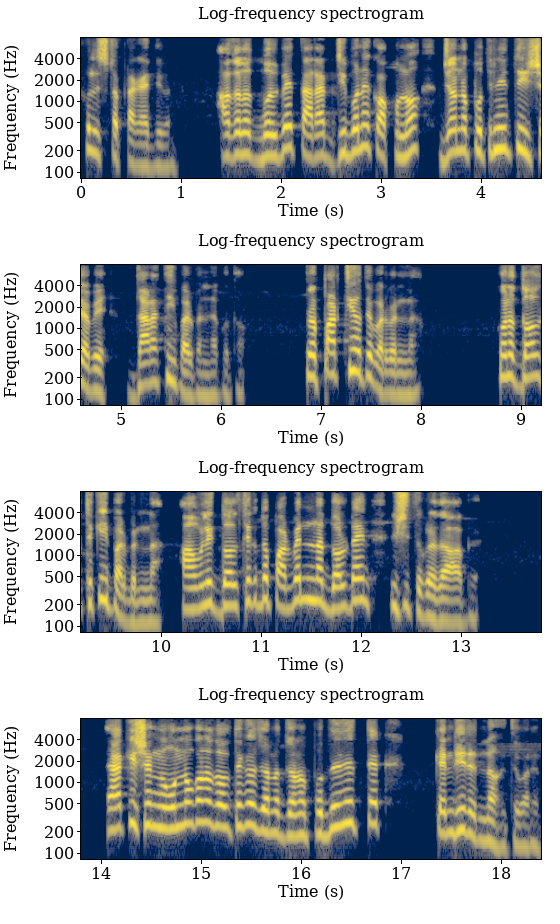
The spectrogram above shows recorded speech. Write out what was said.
ফুল স্টপ টাকায় দিবেন। আদালত বলবে তারা জীবনে কখনো জনপ্রতিনিধি হিসাবে দাঁড়াতেই পারবেন না কোথাও। তো প্রার্থী হতে পারবেন না। কোনো দল থেকেই পারবেন না। আওয়ামী লীগ দল থেকে তো পারবেন না দলটাই নিষিদ্ধ করে দেওয়া হবে। একই সঙ্গে অন্য কোনো দল থেকেও জন জনপ্রতিনিধিত্বের ক্যান্ডিডেট না হতে পারেন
